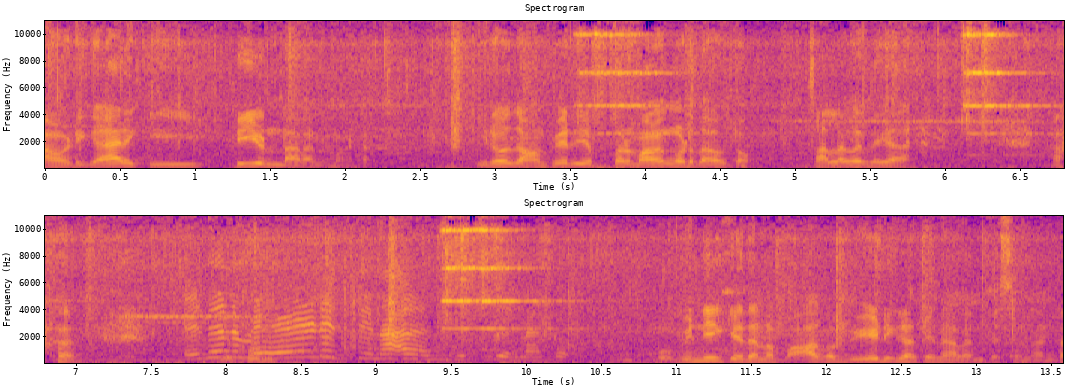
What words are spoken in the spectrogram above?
ఆవిడ గారికి టీ ఉండాలన్నమాట. ఈరోజు ఆమె పేరు చెప్పుకొని మనం కూడా తాగుతాం. చల్లగా ఉందిగా విన్నీకి ఏదన్నా బాగా వేడిగా తినాలనిపిస్తుందంట.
